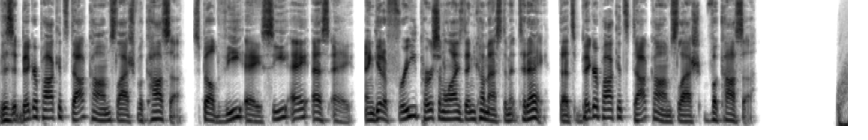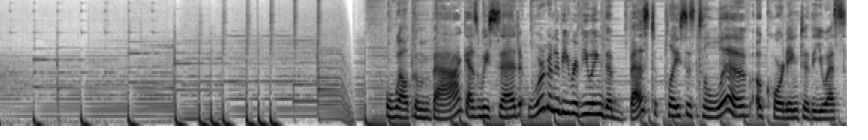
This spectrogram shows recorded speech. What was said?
Visit biggerpockets.com slash Vacasa, spelled V-A-C-A-S-A, and get a free personalized income estimate today. That's biggerpockets.com slash Vacasa. Welcome back. As we said, we're going to be reviewing the best places to live according to the U.S.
